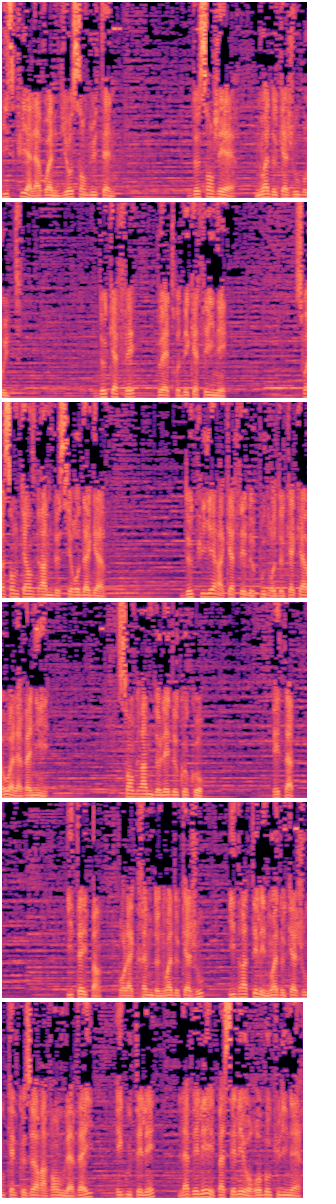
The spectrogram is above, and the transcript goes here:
Biscuit à l'avoine bio sans gluten. 200 gr. Noix de cajou brute. 2 cafés, peut être décaféiné. 75 g de sirop d'agave. 2 cuillères à café de poudre de cacao à la vanille. 100 g de lait de coco. Étape. E-tape 1. Pour la crème de noix de cajou, hydratez les noix de cajou quelques heures avant ou la veille, égouttez-les, lavez-les et passez-les au robot culinaire.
